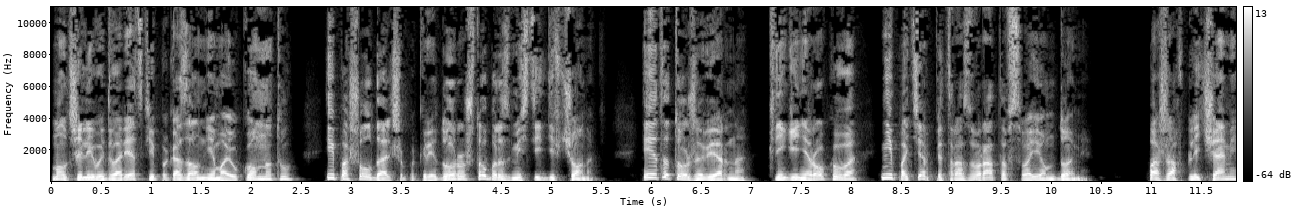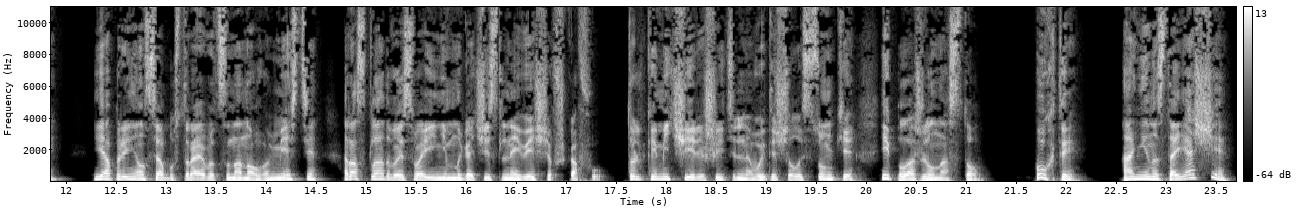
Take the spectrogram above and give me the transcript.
Молчаливый дворецкий показал мне мою комнату и пошел дальше по коридору, чтобы разместить девчонок. И это тоже верно, княгиня Рокова не потерпит разврата в своем доме. Пожав плечами, я принялся обустраиваться на новом месте, раскладывая свои немногочисленные вещи в шкафу. Только мечи решительно вытащил из сумки и положил на стол. «Ух ты! Они настоящие?»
